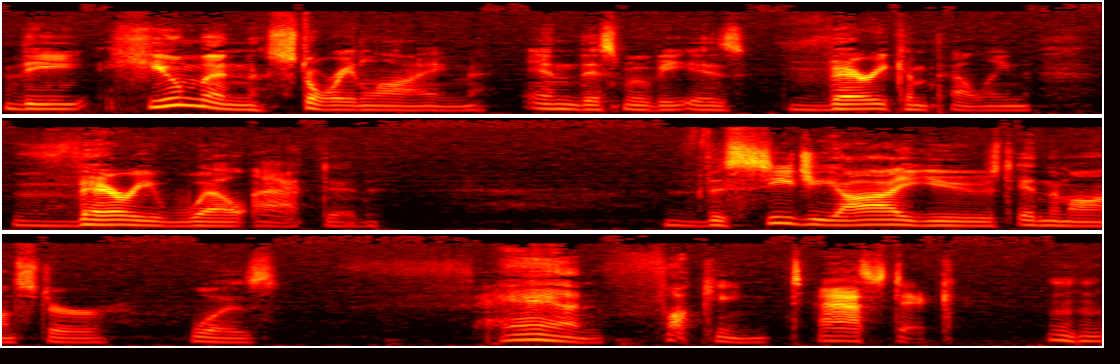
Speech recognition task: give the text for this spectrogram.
the human storyline in this movie is very compelling, very well acted. The CGI used in the monster was fan fucking tastic. Mm-hmm.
